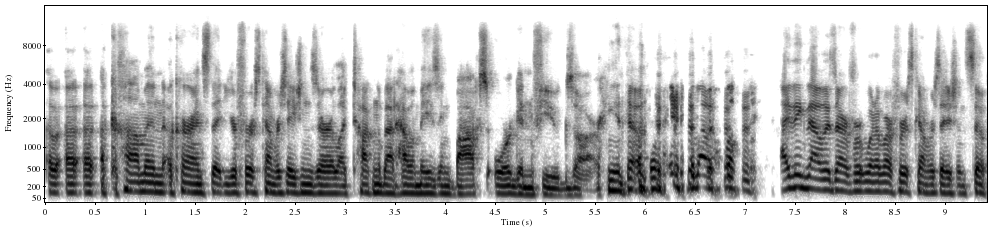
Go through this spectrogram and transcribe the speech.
a, a- common occurrence that your first conversations are like talking about how amazing Bach's organ fugues are you know? I think that was our one of our first conversations so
